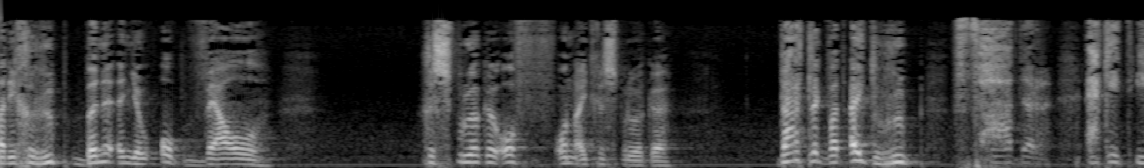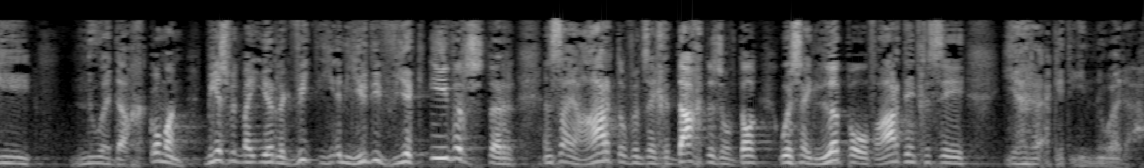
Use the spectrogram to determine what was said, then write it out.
dat die geroep binne in jou opwel gesproke of onuitgesproke werklik wat uitroep Vader Ek het u nodig. Kom aan, wees met my eerlik. Wie in hierdie week iewerster in sy hart of in sy gedagtes of dalk oor sy lippe of hart het gesê, Here, ek het u nodig.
